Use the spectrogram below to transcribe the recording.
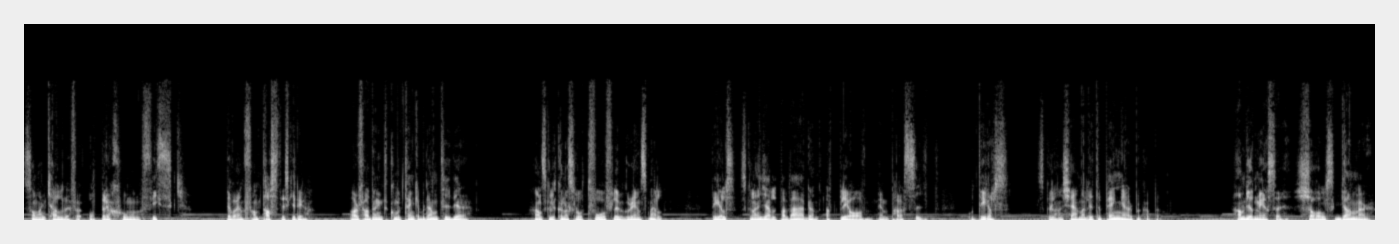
som han kallade för Operation Fisk. Det var en fantastisk idé. Varför hade han inte kommit att tänka på den tidigare? Han skulle kunna slå två flugor i en smäll. Dels skulle han hjälpa världen att bli av med en parasit och dels skulle han tjäna lite pengar på kuppen. Han bjöd med sig Charles Gunner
